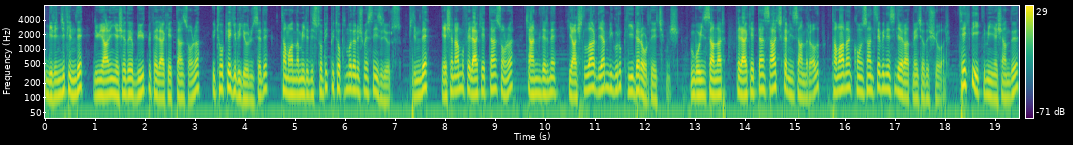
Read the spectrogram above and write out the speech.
Birinci filmde dünyanın yaşadığı büyük bir felaketten sonra ütopya gibi görünse de tam anlamıyla distopik bir topluma dönüşmesini izliyoruz. Filmde yaşanan bu felaketten sonra kendilerine yaşlılar diyen bir grup lider ortaya çıkmış. Bu insanlar felaketten sağ çıkan insanları alıp tamamen konsantre bir nesil yaratmaya çalışıyorlar. Tek bir iklimin yaşandığı,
